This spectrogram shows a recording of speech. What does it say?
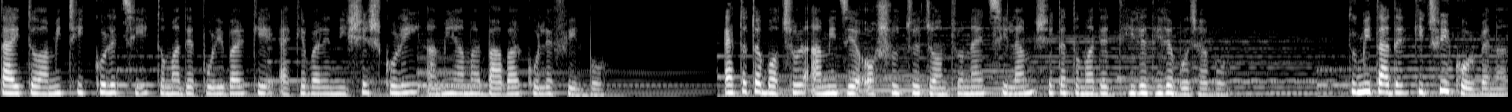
তাই তো আমি ঠিক করেছি তোমাদের পরিবারকে একেবারে নিঃশেষ করেই আমি আমার বাবার কোলে ফিরব। এতটা বছর আমি যে অসহ্য যন্ত্রণায় ছিলাম সেটা তোমাদের ধীরে ধীরে বোঝাবো। তুমি তাদের কিছুই করবে না।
